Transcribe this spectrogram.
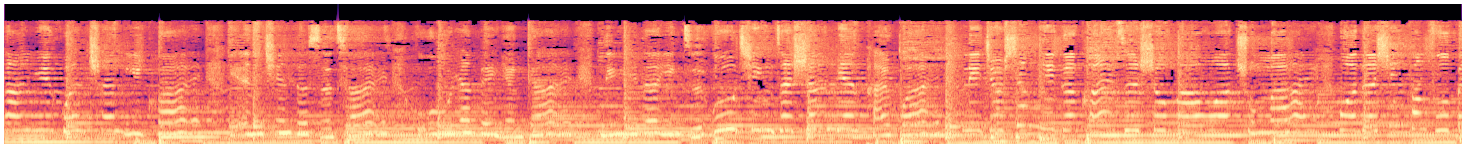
寒雨混成一块，眼前的色彩忽然被掩盖，你的影子无情在身边徘徊，你就像一个刽子手把我出卖，我的心仿佛被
